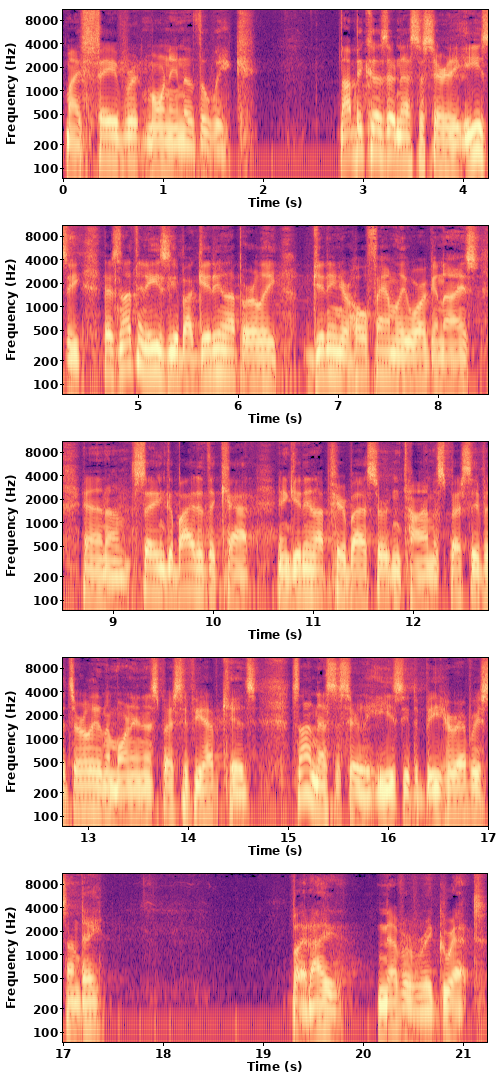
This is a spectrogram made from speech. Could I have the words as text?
my favorite morning of the week. Not because they're necessarily easy. There's nothing easy about getting up early, getting your whole family organized, and um, saying goodbye to the cat and getting up here by a certain time, especially if it's early in the morning, and especially if you have kids. It's not necessarily easy to be here every Sunday. But I never regret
